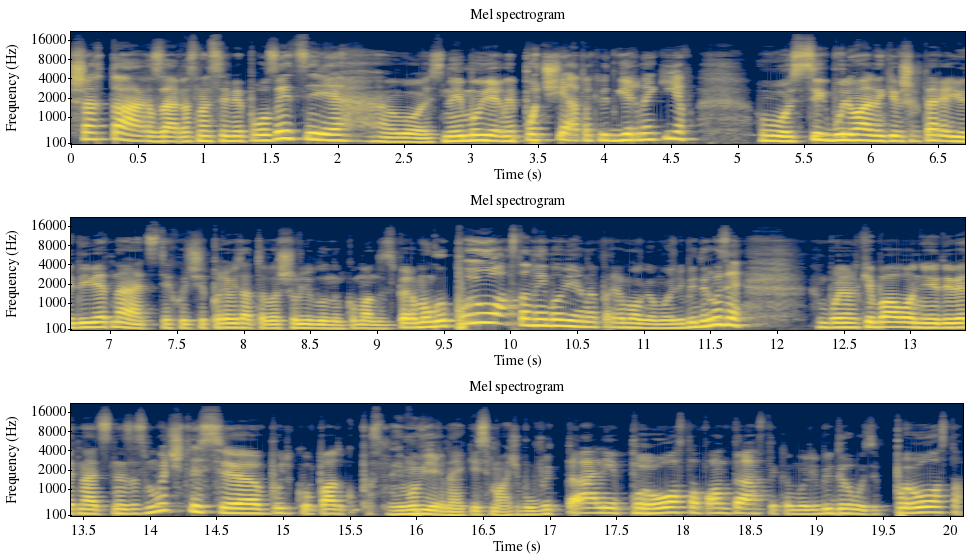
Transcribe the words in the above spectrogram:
Шахтар зараз на сьомій позиції. Ось неймовірний початок від гірників. Ось всіх бульвальників Шахтаря Ю-19. Я хочу привітати вашу улюблену команду з перемогою. Просто неймовірна перемога, мої любі друзі. Болянки балоні Ю-19 не засмучитесь. Будь-яку випадку просто неймовірний якийсь матч був в Італії. Просто фантастика, мої любі друзі. Просто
